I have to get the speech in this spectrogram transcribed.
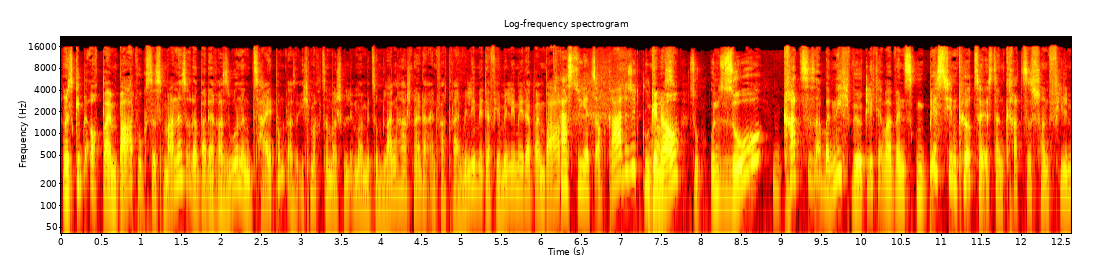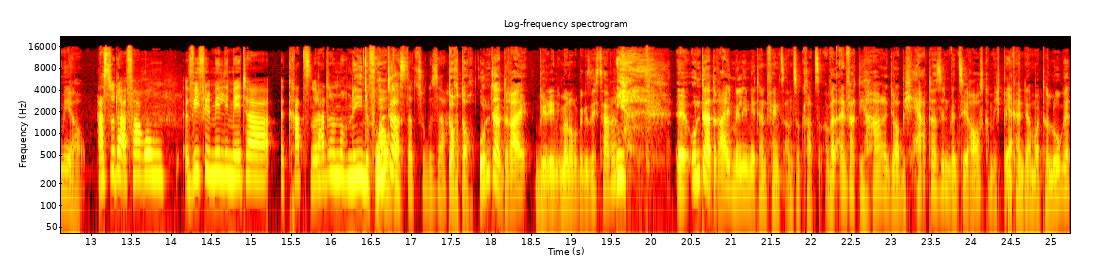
Und es gibt auch beim Bartwuchs des Mannes oder bei der Rasur einen Zeitpunkt. Also ich mache zum Beispiel immer mit so einem Langhaarschneider einfach drei Millimeter, vier Millimeter beim Bart. Hast du jetzt auch gerade, sieht gut aus. Genau, so. Und so kratzt es aber nicht wirklich, aber wenn es ein bisschen kürzer ist, dann kratzt es schon viel mehr. Hast du da Erfahrung, wie viel Millimeter äh, kratzen? Oder hat noch nie eine Frau Unter- was dazu gesagt? Doch, doch, unter drei, wir reden immer noch über Gesichtshaare. Äh, unter drei Millimetern fängt es an zu kratzen, weil einfach die Haare, glaube ich, härter sind, wenn sie rauskommen. Ich bin Ja. kein Dermatologe,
